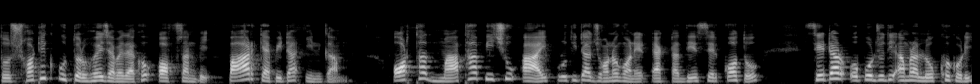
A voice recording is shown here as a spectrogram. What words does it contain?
তো সঠিক উত্তর হয়ে যাবে দেখো option B per capita income অর্থাৎ মাথা পিছু আয় প্রতিটা জনগণের একটা দেশের কত, সেটার ওপর যদি আমরা লক্ষ্য করি,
